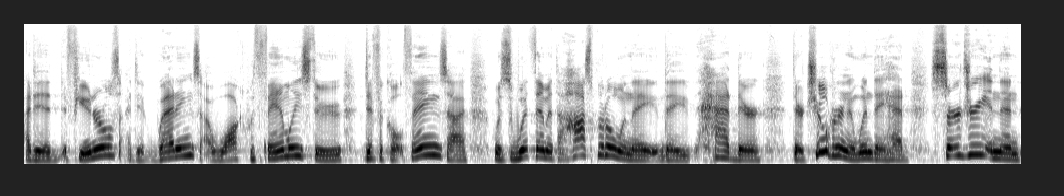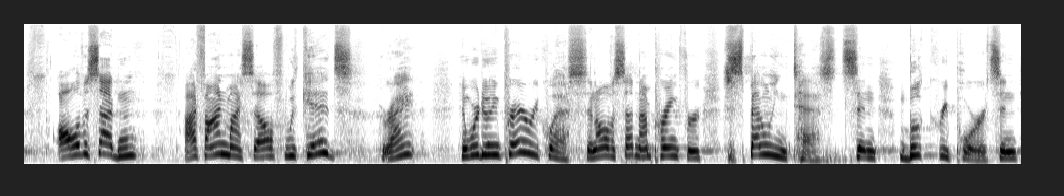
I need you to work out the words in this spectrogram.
I did funerals. I did weddings. I walked with families through difficult things. I was with them at the hospital when they, they had their, their children and when they had surgery. And then all of a sudden, I find myself with kids, right? and we're doing prayer requests. And all of a sudden, I'm praying for spelling tests and book reports and,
